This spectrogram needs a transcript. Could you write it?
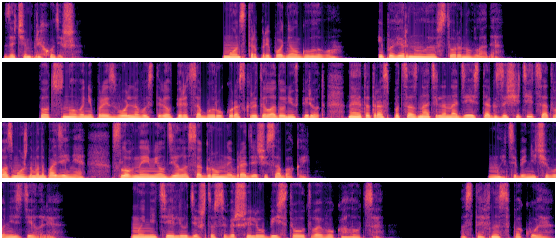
Зачем приходишь? Монстр приподнял голову и повернул ее в сторону Влада. Тот снова непроизвольно выставил перед собой руку, раскрытой ладонью вперед, на этот раз подсознательно надеясь так защититься от возможного нападения, словно имел дело с огромной бродячей собакой. «Мы тебе ничего не сделали. Мы не те люди, что совершили убийство у твоего колодца. Оставь нас в покое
